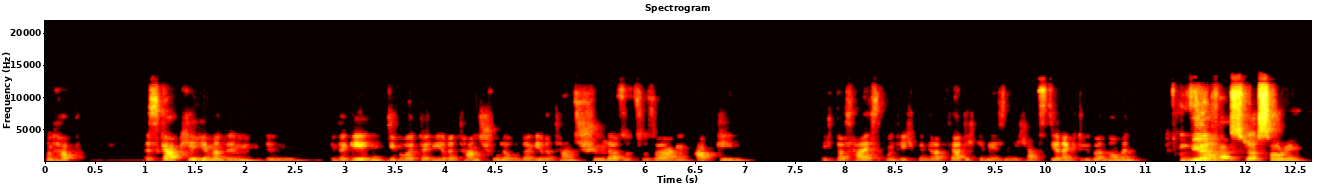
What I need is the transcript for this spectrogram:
und habe, es gab hier jemand in, in, in der Gegend, die wollte ihre Tanzschule oder ihre Tanzschüler sozusagen abgeben. Ich, das heißt, und ich bin gerade fertig gewesen, ich habe es direkt übernommen. Und wie alt warst du da, sorry?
